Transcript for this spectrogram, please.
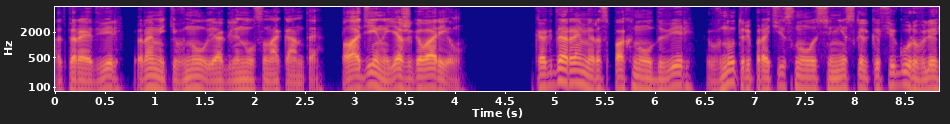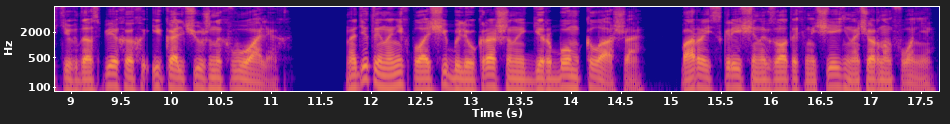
Отпирая дверь, Рами кивнул и оглянулся на Канта. «Паладины, я же говорил». Когда Рами распахнул дверь, внутрь протиснулось несколько фигур в легких доспехах и кольчужных вуалях. Надетые на них плащи были украшены гербом Клаша, парой скрещенных золотых мечей на черном фоне.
